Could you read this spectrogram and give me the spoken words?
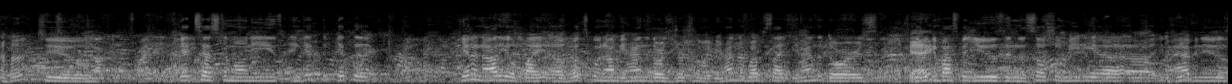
Uh-huh. to get testimonies and get the, get the get an audio bite of what's going on behind the doors of Church of the Way, behind the website, behind the doors, okay. that we can possibly use in the social media uh, you know, avenues,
